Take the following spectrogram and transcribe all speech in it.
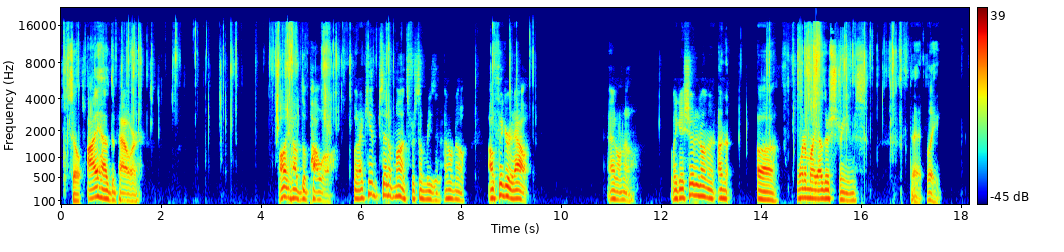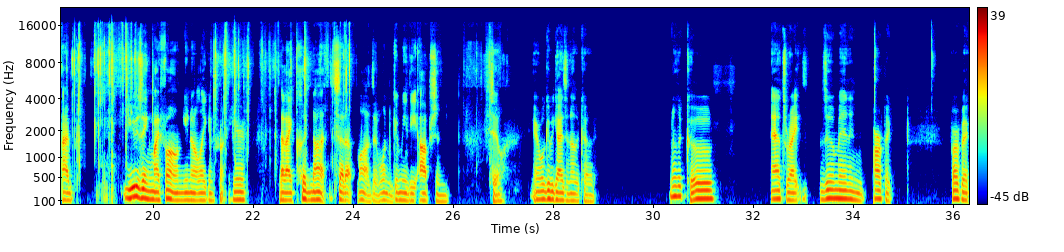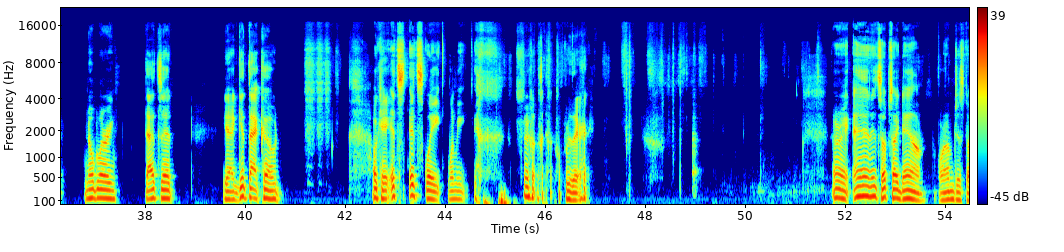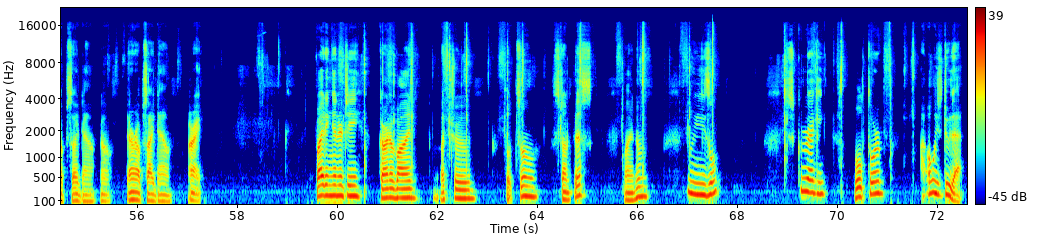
So I have the power. I have the power. But I can't set up mods for some reason. I don't know. I'll figure it out. I don't know. Like I showed it on on uh one of my other streams that like I'm using my phone, you know, like in front here that I could not set up mods. It wouldn't give me the option to. Here, we'll give you guys another code. Another code. That's right. Zoom in and perfect. Perfect. No blurring. That's it. Yeah, get that code. Okay, it's it's late. Let me over there. All right, and it's upside down, or I'm just upside down. No, they're upside down. All right. Fighting energy, Carnivine, Electrode, Floatzel, Stunfisk, Linum, Weasel, Scraggy, Voltorb, I always do that.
